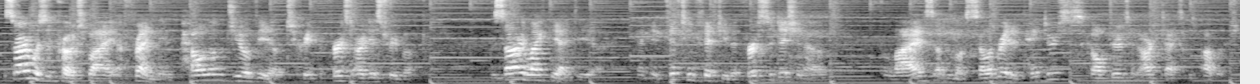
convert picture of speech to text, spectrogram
Vasari was approached by a friend named Paolo Giovio to create the first art history book. Vasari liked the idea, and in 1550 the first edition of The Lives of the Most Celebrated Painters, Sculptors, and Architects was published.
